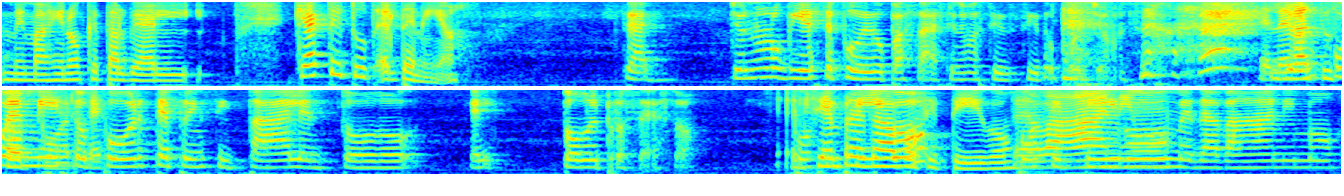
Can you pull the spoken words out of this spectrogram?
me imagino que tal vez él... ¿Qué actitud él tenía? O sea, yo no lo hubiese podido pasar si no hubiese sido por John. él era tu fue mi soporte principal en todo el, todo el proceso. Él siempre estaba positivo. Positivo, me daba ánimo.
